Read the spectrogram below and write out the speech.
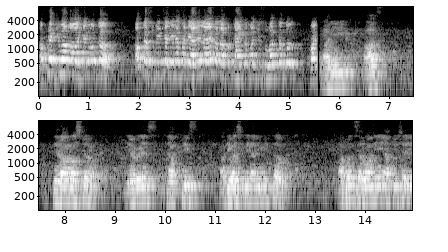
आपल्या जीवाभावाचे लोक आपल्या शुभेच्छा देण्यासाठी आलेले आहेत आणि आपण कार्यक्रमाची सुरुवात करतो. आणि आज तेरा ऑगस्ट यावेळेस जागतिक आदिवासी दिनानिमित्त आपण सर्वांनी अतिशय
